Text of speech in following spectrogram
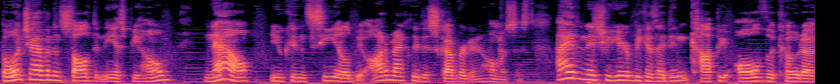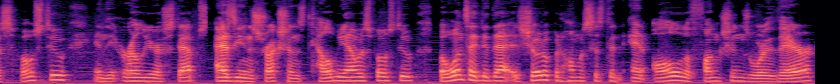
But once you have it installed in ESP Home, now you can see it'll be automatically discovered in Home Assistant. I had an issue here because I didn't copy all the code I was supposed to in the earlier steps as the instructions tell me I was supposed to. But once I did that, it showed up in Home Assistant and all the functions were there.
